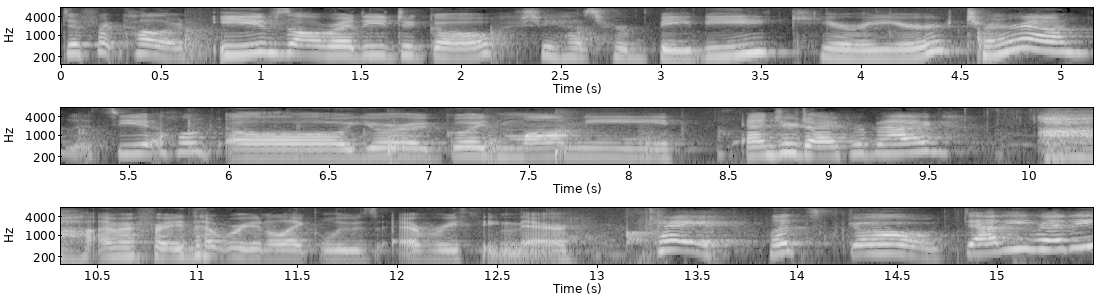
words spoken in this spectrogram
different color. Eve's all ready to go. She has her baby carrier. Turn around. Let's see it hold. Oh, you're a good mommy. And your diaper bag. I'm afraid that we're gonna like lose everything there. Okay, let's go. Daddy ready?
